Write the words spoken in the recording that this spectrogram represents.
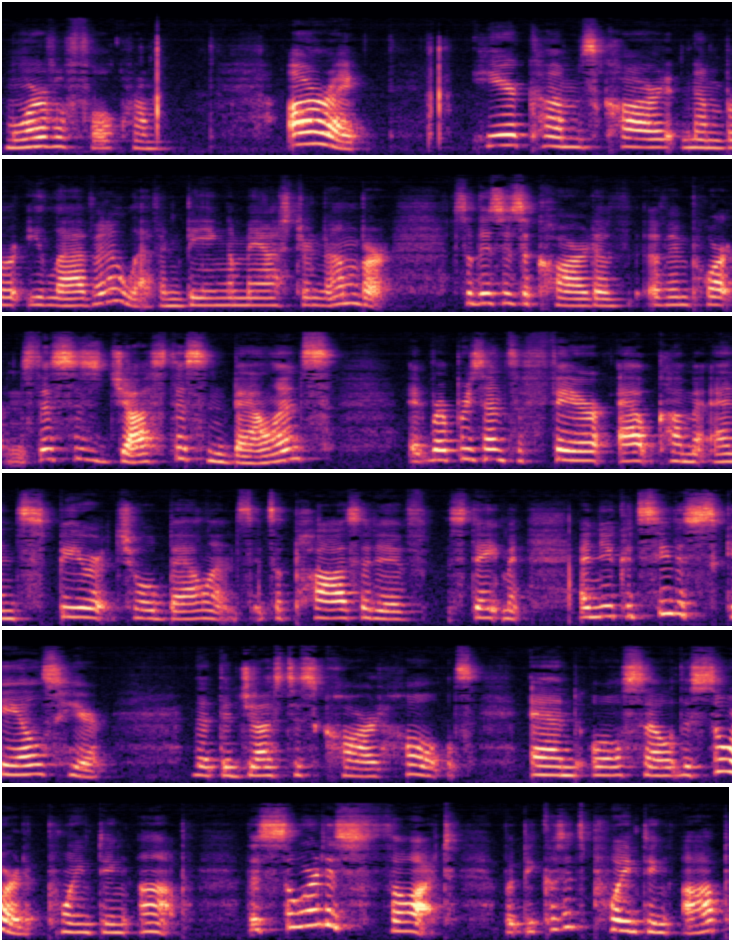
More of a fulcrum. All right. Here comes card number 11, 11 being a master number. So this is a card of, of importance. This is justice and balance. It represents a fair outcome and spiritual balance. It's a positive statement. And you could see the scales here that the justice card holds and also the sword pointing up. The sword is thought, but because it's pointing up,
